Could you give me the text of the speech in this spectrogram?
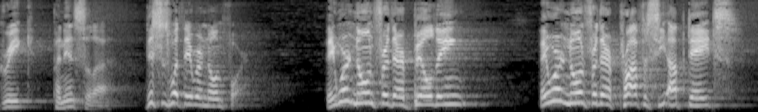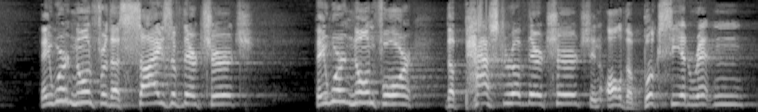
Greek peninsula, this is what they were known for. They weren't known for their building. They weren't known for their prophecy updates. They weren't known for the size of their church. They weren't known for the pastor of their church and all the books he had written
